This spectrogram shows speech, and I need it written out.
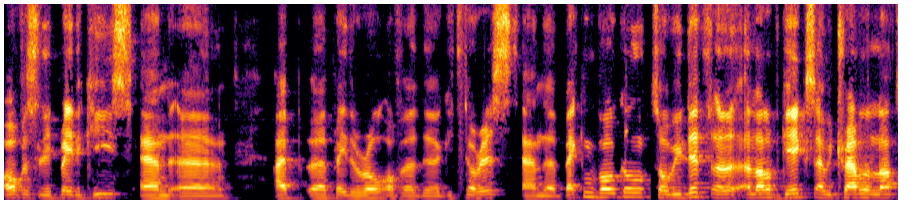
obviously played the keys and uh, I uh, played the role of uh, the guitarist and the backing vocal. So we did a, a lot of gigs and we traveled a lot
